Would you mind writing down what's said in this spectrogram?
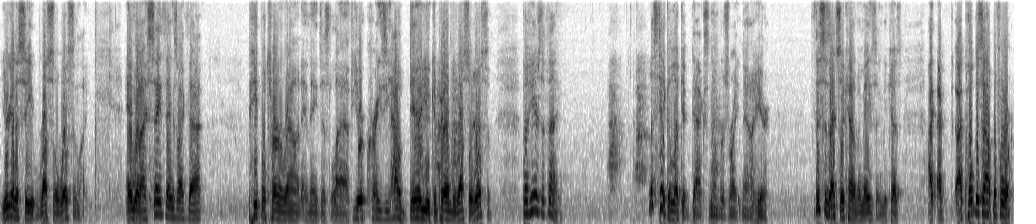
You're going to see Russell Wilson like. And when I say things like that, people turn around and they just laugh. You're crazy. How dare you compare him to Russell Wilson? But here's the thing. Let's take a look at Dak's numbers right now here. This is actually kind of amazing because I, I, I pulled this out before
